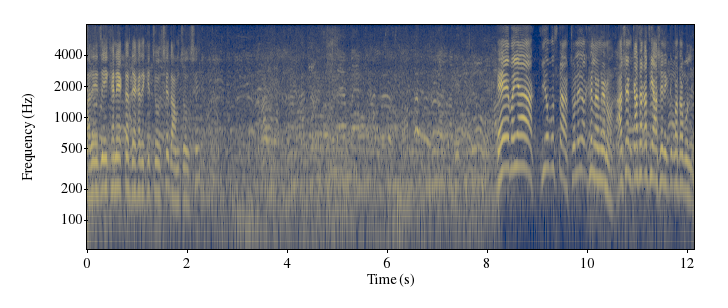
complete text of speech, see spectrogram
আর এই যে এখানে একটা দেখা দেখি চলছে দাম চলছে। এ ভাইয়া কি অবস্থা? চলে খেলেন কেন? আসেন কাছাকাছি আসেন একটু কথা বলি।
